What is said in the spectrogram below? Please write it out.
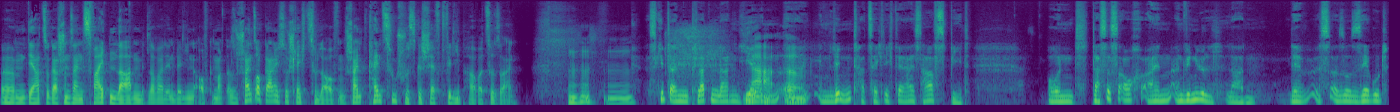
Ähm, der hat sogar schon seinen zweiten Laden mittlerweile in Berlin aufgemacht. Also scheint es auch gar nicht so schlecht zu laufen. Scheint kein Zuschussgeschäft für Liebhaber zu sein. Mhm, mh. Es gibt einen Plattenladen hier ja, in, äh, ähm, in Linn tatsächlich, der heißt Half Speed. Und das ist auch ein, ein Vinylladen. Der ist also sehr gut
